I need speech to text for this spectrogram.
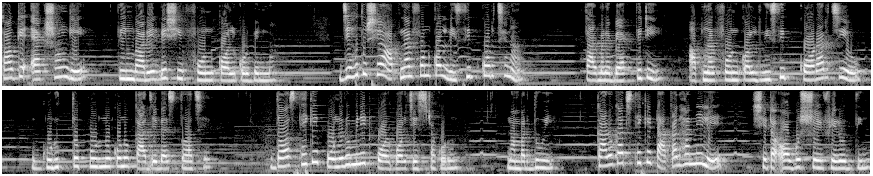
কাউকে একসঙ্গে তিনবারের বেশি ফোন কল করবেন না। যেহেতু সে আপনার ফোন কল রিসিভ করছে না, তার মানে ব্যক্তিটি আপনার ফোন কল রিসিভ করার চেয়েও গুরুত্বপূর্ণ কোনো কাজে ব্যস্ত আছে? দশ থেকে পনেরো মিনিট পর পর চেষ্টা করুন। নাম্বার দুই, কারও কাছ থেকে টাকা ধার নিলে সেটা অবশ্যই ফেরত দিন।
